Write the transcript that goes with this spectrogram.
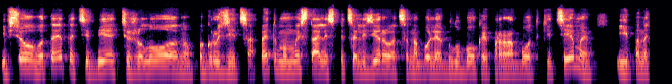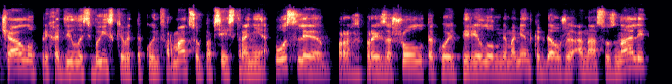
и все вот это тебе тяжело ну, погрузиться. Поэтому мы стали специализироваться на более глубокой проработке темы, и поначалу приходилось выискивать такую информацию по всей стране. После произошел такой переломный момент, когда уже о нас узнали,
